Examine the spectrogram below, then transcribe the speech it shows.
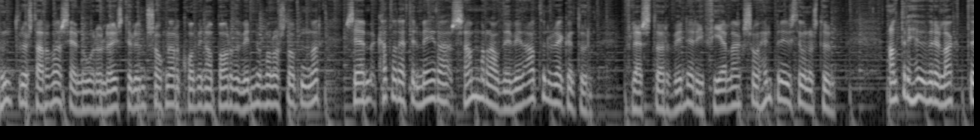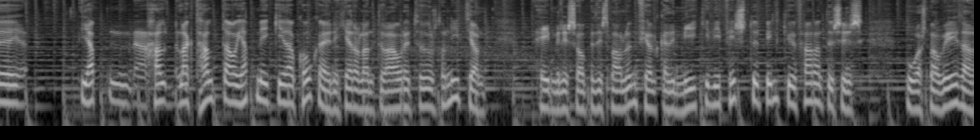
hundru starfa sem nú eru laust til umsóknar komin á borðu vinnumálastofnunar sem kallar eftir meira samráði við atvinnureikendur. Flest örfin er í félags- og helbreyðistjónustum. Aldrei hefur verið lagt, eh, jafn, hal, lagt halda á jafnmikið af kókaini hér á landu árið 2019. Heimilisópiðismálum fjölgaði mikið í fyrstu bylgu farandusins Búast má við að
